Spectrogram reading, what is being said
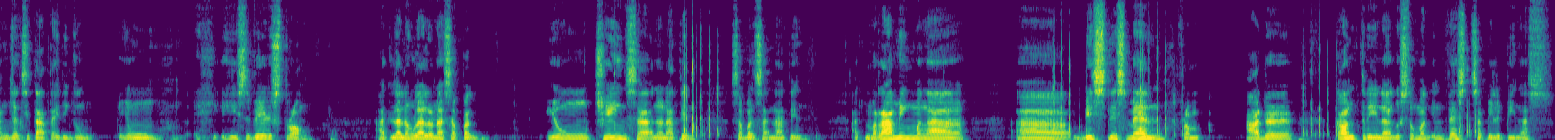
andyan si Tatay Digong, yung he- he's very strong. At lalong-lalo na sa pag yung change sa ano natin sa bansa natin. At maraming mga ah, businessmen from other country na gustong mag-invest sa Pilipinas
